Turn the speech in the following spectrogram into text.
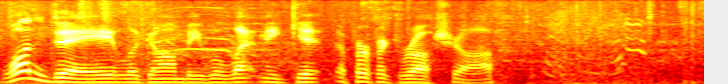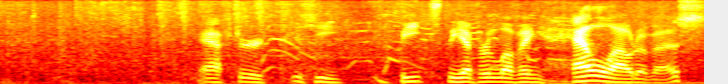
One day, Lagombi will let me get a perfect rush off. After he beats the ever loving hell out of us.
